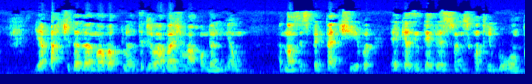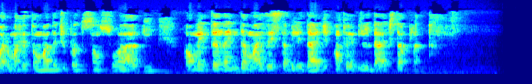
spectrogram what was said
e a partida da nova planta de lavagem marrom da linha 1. A nossa expectativa é que as intervenções contribuam para uma retomada de produção suave, aumentando ainda mais a estabilidade e confiabilidade da planta.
